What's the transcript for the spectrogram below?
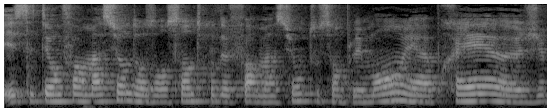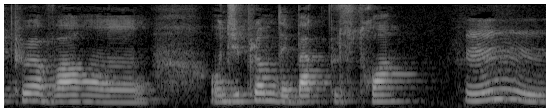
et c'était en formation dans un centre de formation tout simplement et après euh, j'ai pu avoir un, un diplôme des bac plus 3 Mhm.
